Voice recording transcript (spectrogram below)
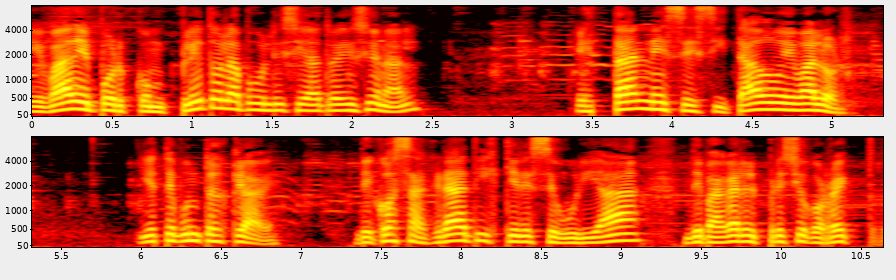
evade por completo la publicidad tradicional, está necesitado de valor. Y este punto es clave. De cosas gratis, quiere seguridad, de pagar el precio correcto.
